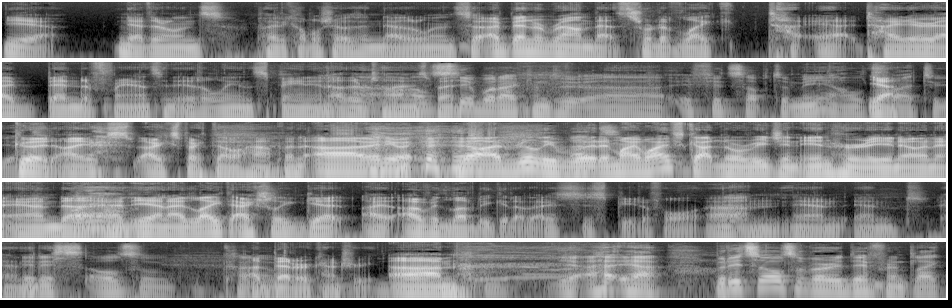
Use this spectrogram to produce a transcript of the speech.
yeah. Netherlands played a couple shows in Netherlands, so I've been around that sort of like ti- uh, tight area. I've been to France and Italy and Spain and other I- times, I'll but see what I can do. Uh, if it's up to me, I'll yeah, try to get. good. I, ex- I expect that'll happen. Uh, anyway, no, I really would. And my wife's got Norwegian in her, you know, and and, uh, Oh, yeah. and yeah, and I'd like to actually get. I, I would love to get up there. It's just beautiful, um, and and and It is also kind a of better country. Um, Yeah, yeah, but it's also very different. Like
